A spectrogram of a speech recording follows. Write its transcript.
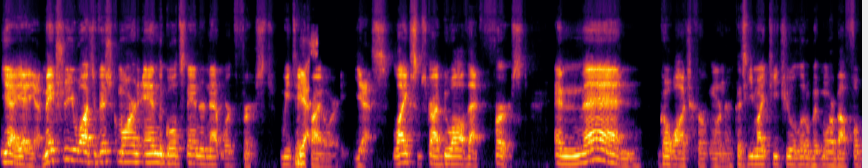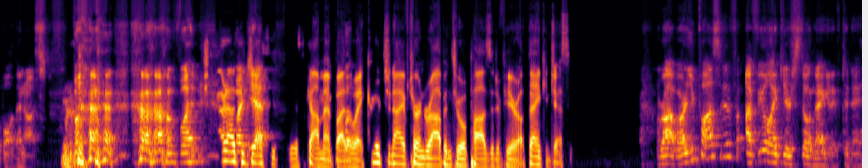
Yeah, yeah, yeah. Make sure you watch Vish Kumaran and the Gold Standard Network first. We take yes. priority. Yes. Like, subscribe, do all of that first. And then go watch Kurt Warner because he might teach you a little bit more about football than us. but, but shout out but to yeah. Jesse for this comment, by the way. Coach and I have turned Rob into a positive hero. Thank you, Jesse. Rob, are you positive? I feel like you're still negative today.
